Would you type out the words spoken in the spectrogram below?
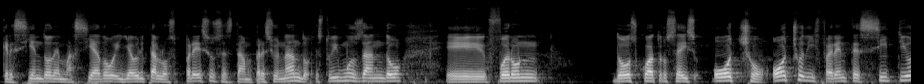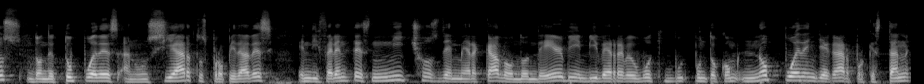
creciendo demasiado y ya ahorita los precios están presionando. Estuvimos dando, eh, fueron 2, 4, 6, 8, 8 diferentes sitios donde tú puedes anunciar tus propiedades en diferentes nichos de mercado, donde Airbnb, Booking.com no pueden llegar porque están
